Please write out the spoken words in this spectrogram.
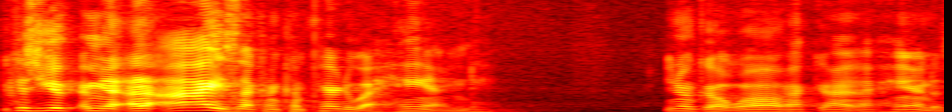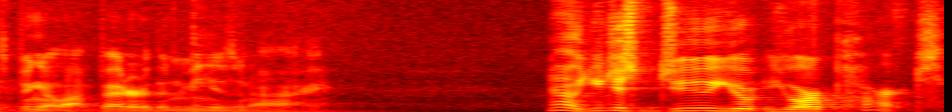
Because you have, I mean, an eye is not going to compare to a hand. You don't go, well, that guy, that hand is being a lot better than me as an eye. No, you just do your, your part.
